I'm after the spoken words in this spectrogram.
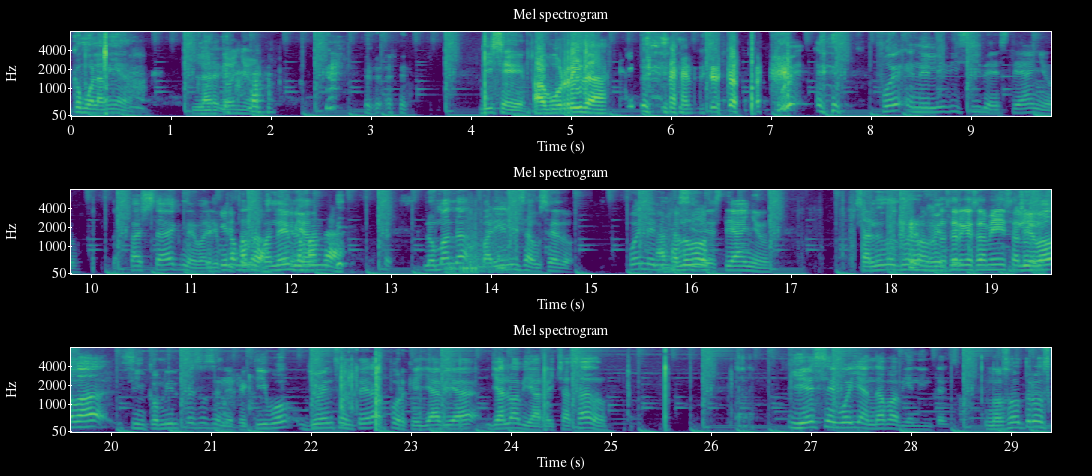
como la mía. Larga. Doña. Dice, Aburrida. fue en el EDC de este año. Hashtag me valió ¿Quién lo pito la pandemia. lo manda? Lo manda Marieli Saucedo. Fue en el Ah, EDC saludos. de este año. Saludos No te nuevamente. acerques a mí, saludos. Llevaba 5 mil pesos en efectivo, yo en soltera porque ya, había, ya lo había rechazado. Y ese güey andaba bien intenso. Nosotros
